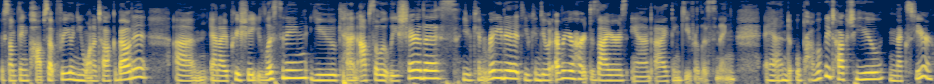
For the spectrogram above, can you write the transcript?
if something pops up for you and you want to talk about it. Um, and I appreciate you listening. You can absolutely share this. You can rate it. You can do whatever your heart desires. And I thank you for listening. And we'll probably talk to you next year.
